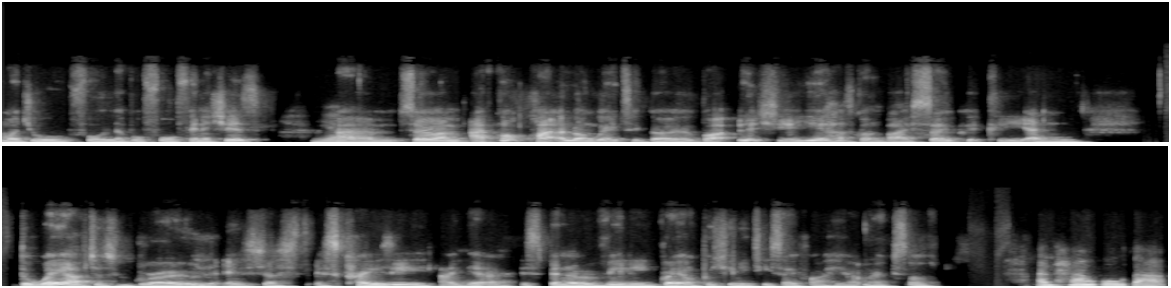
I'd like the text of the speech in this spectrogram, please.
module for level four finishes. Yeah. Um, so um, I've got quite a long way to go, but literally a year has gone by so quickly and the way I've just grown is just it's crazy. Like, yeah. yeah, it's been a really great opportunity so far here at Microsoft. And how will that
